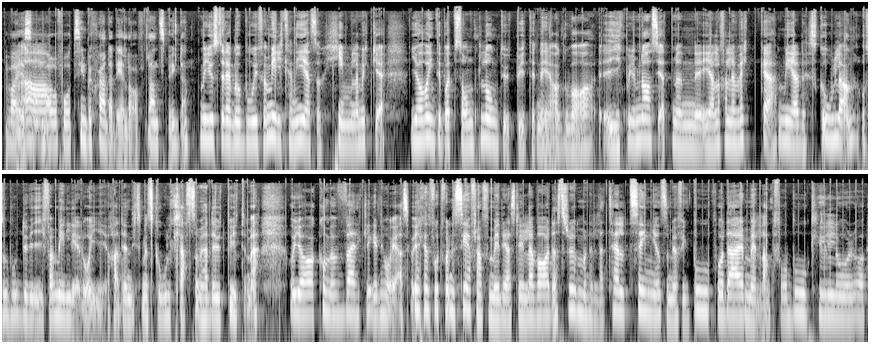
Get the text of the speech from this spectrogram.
varje ja. sommar och får sin beskärda del av landsbygden. Men just det där med att bo i familj kan ge så himla mycket. Jag var inte på ett sånt långt utbyte när jag var, gick på gymnasiet, men i alla fall en vecka med skolan. Och så bodde vi i familjer då, och hade liksom en skolklass som vi hade utbyte med. Och jag kommer verkligen ihåg, alltså, jag kan fortfarande se framför mig deras lilla vardags vardagsrum och den lilla tältsängen som jag fick bo på där mellan två bokhyllor och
